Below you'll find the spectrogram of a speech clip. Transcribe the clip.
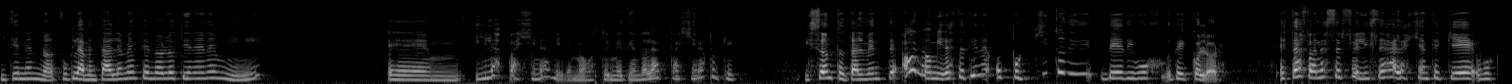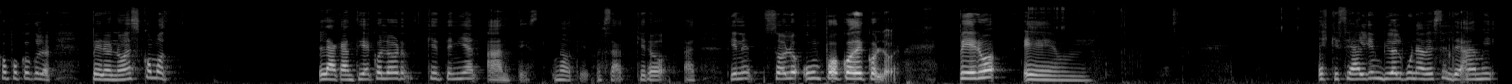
y tienen notebook. Lamentablemente no lo tienen en mini, Em, y las páginas, miren, me estoy metiendo las páginas porque... Y son totalmente... Oh, no, mira, esta tiene un poquito de, dibujo, de color. Estas van a ser felices a la gente que busca un poco de color, pero no es como la cantidad de color que tenían antes. No, o sea, quiero... Ah, tienen solo un poco de color. Pero... Em, es que si alguien vio alguna vez el de Amy,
